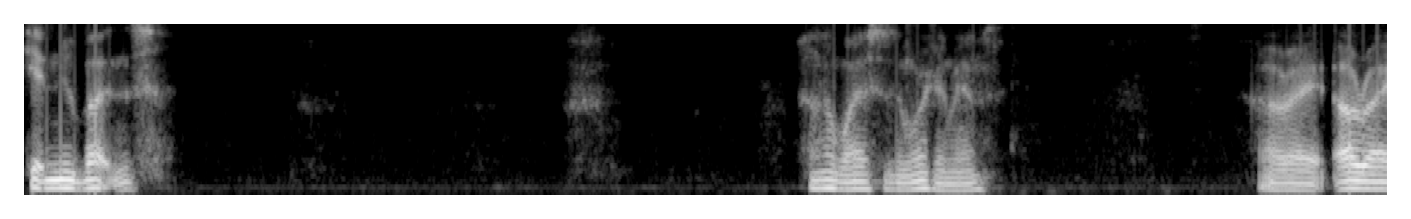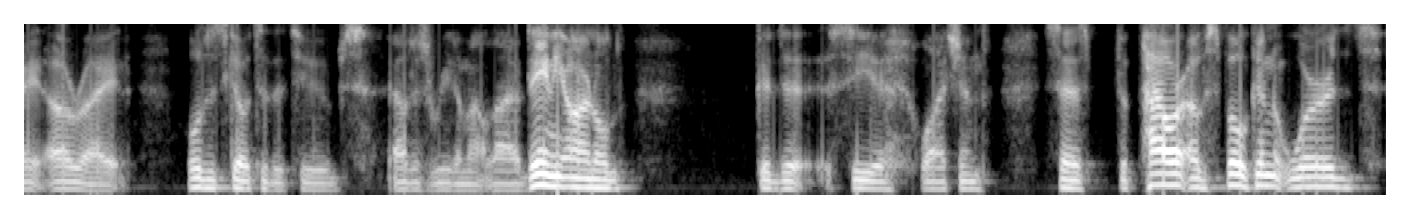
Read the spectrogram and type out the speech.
Hitting new buttons. I don't know why this isn't working, man. All right, all right, all right. We'll just go to the tubes. I'll just read them out loud. Danny Arnold, good to see you watching. Says the power of spoken words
